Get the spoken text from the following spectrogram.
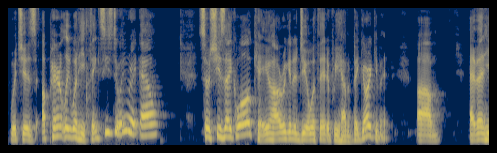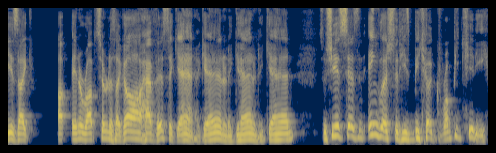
which is apparently what he thinks he's doing right now. So she's like, well, okay, how are we going to deal with it if we have a big argument? Um, and then he's like, uh, interrupts her and is like, oh, have this again, again and again and again. So she says in English that he's being a grumpy kitty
